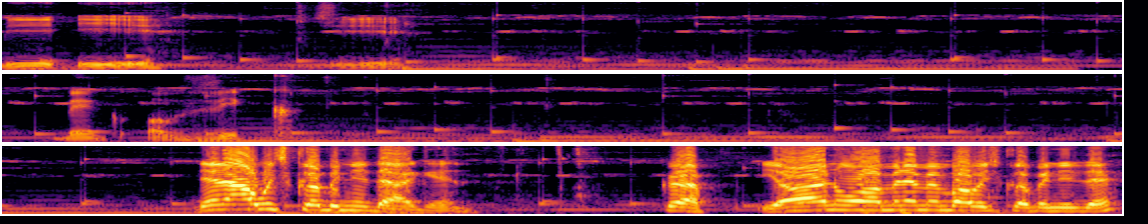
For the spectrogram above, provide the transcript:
B E Then now which club in it again? Crap. You all know I mean, remember which club in it there?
